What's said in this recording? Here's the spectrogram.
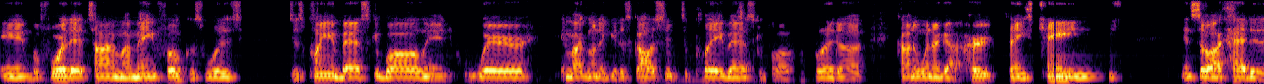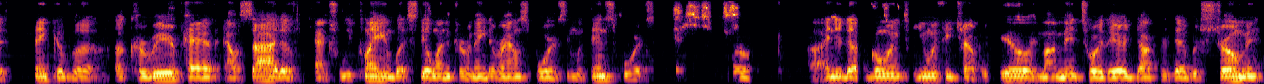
and before that time, my main focus was just playing basketball and where am I going to get a scholarship to play basketball. But uh, kind of when I got hurt, things changed. And so I had to think of a, a career path outside of actually playing, but still wanted to remain around sports and within sports. So I ended up going to UNC Chapel Hill, and my mentor there, Dr. Deborah Stroman,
